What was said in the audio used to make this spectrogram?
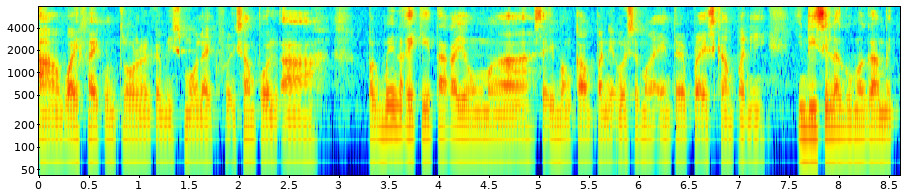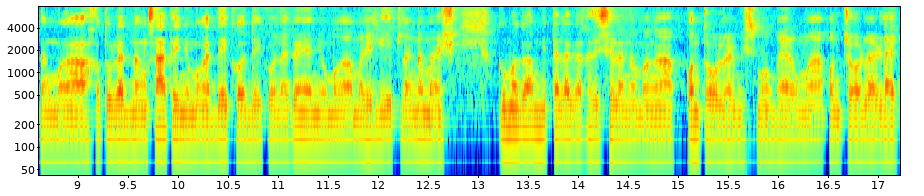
ah, Wi-Fi controller ka mismo. Like for example, ah pag may nakikita kayong mga sa ibang company or sa mga enterprise company, hindi sila gumagamit ng mga katulad ng sa atin, yung mga deco-deco na ganyan, yung mga maliliit lang na mesh, gumagamit talaga kasi sila ng mga controller mismo. Merong mga controller like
